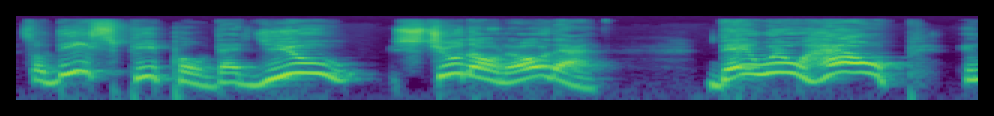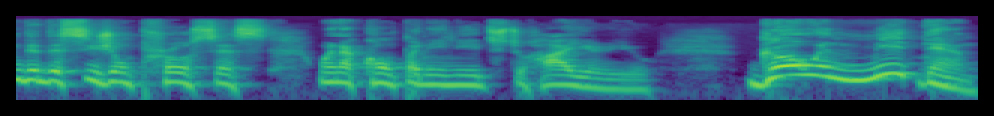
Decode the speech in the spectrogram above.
So these people that you still don't know that, they will help in the decision process when a company needs to hire you. Go and meet them.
